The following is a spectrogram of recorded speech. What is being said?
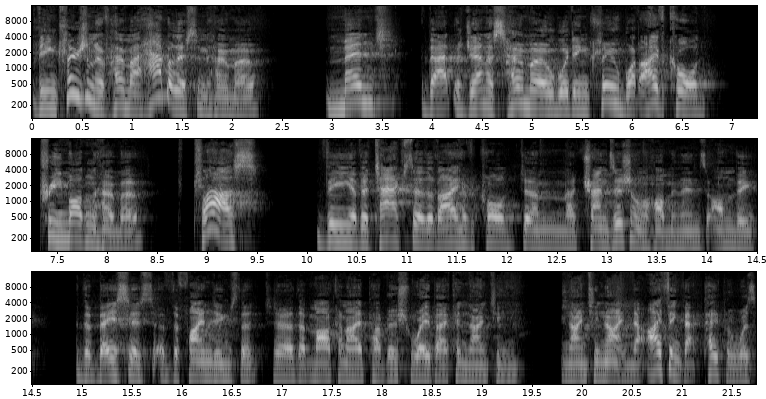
the inclusion of Homo habilis in Homo meant that the genus Homo would include what I've called pre modern Homo, plus the, the taxa that I have called um, uh, transitional hominins on the, the basis of the findings that, uh, that Mark and I published way back in 1999. Now, I think that paper was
